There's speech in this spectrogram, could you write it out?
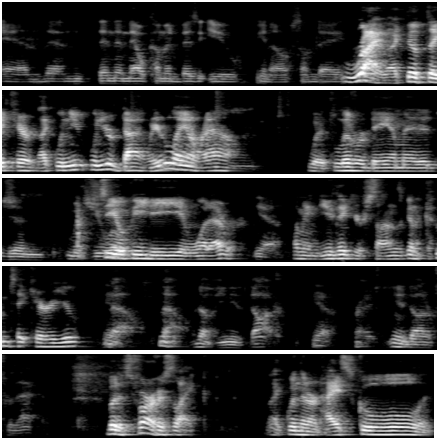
and then then then they'll come and visit you. You know, someday. Right, like they'll take care. Like when you when you're dying, when you're laying around with liver damage and Which you will- COPD and whatever. Yeah. I mean, do you think your son's gonna come take care of you? Yeah. No, no, no. You need a daughter. Yeah. Right. You need a daughter for that. But as far as like, like when they're in high school and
